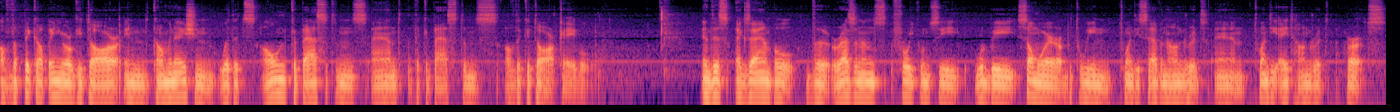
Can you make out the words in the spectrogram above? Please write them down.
of the pickup in your guitar in combination with its own capacitance and the capacitance of the guitar cable. In this example, the resonance frequency would be somewhere between 2700 and 2800 Hertz.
